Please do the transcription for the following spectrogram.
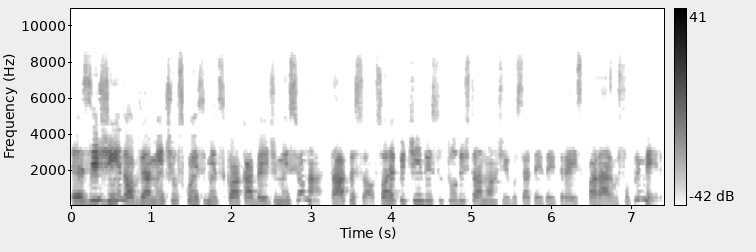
exigindo, obviamente, os conhecimentos que eu acabei de mencionar, tá, pessoal? Só repetindo, isso tudo está no artigo 73, parágrafo 1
